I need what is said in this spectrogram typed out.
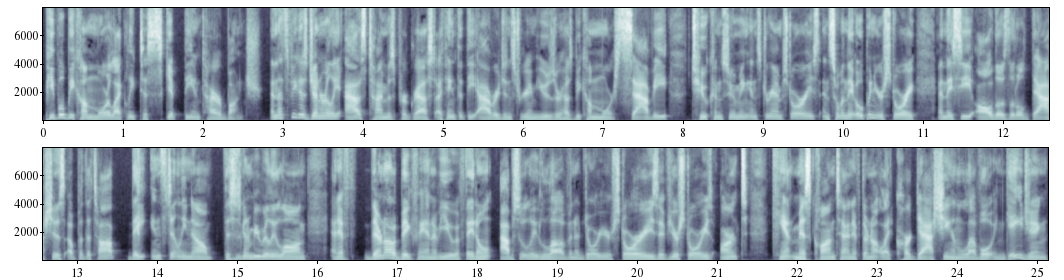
people become more likely to skip the entire bunch. And that's because generally, as time has progressed, I think that the average Instagram user has become more savvy to consuming Instagram stories. And so when they open your story and they see all those little dashes up at the top, they instantly know this is going to be really long. And if they're not a big fan of you, if they don't absolutely love and adore your stories, if your stories aren't can't miss content, if they're not like Kardashian level engaging,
